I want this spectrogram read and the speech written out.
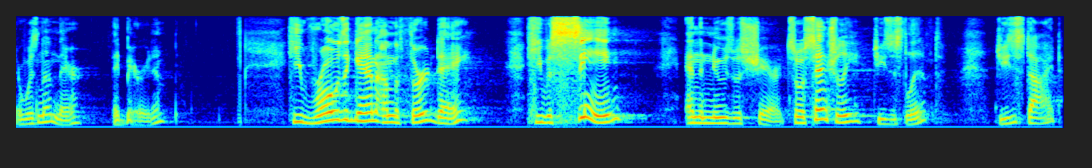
there was none there. They buried him. He rose again on the third day. He was seen, and the news was shared. So essentially, Jesus lived, Jesus died,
